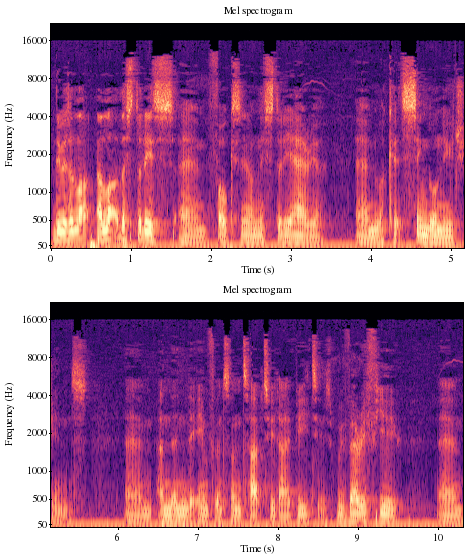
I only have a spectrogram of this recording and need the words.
there was a lot, a lot of the studies um, focusing on this study area um, look at single nutrients um, and then the influence on type 2 diabetes, with very few um,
